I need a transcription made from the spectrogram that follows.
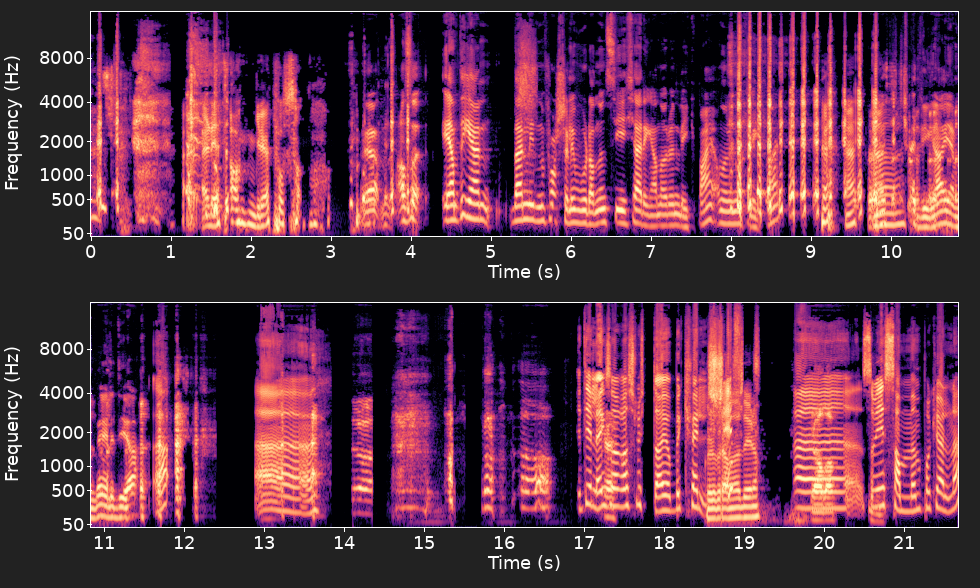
Er, er det et angrep også nå? Ja, altså, en ting er Det er en liten forskjell i hvordan hun sier kjerringa når hun liker meg, og når hun ikke liker meg. Eh, Kjerringa er hjemme hele tida. eh, I tillegg så har hun slutta å jobbe kveldsskift. dyra? eh, så vi er sammen på kveldene.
